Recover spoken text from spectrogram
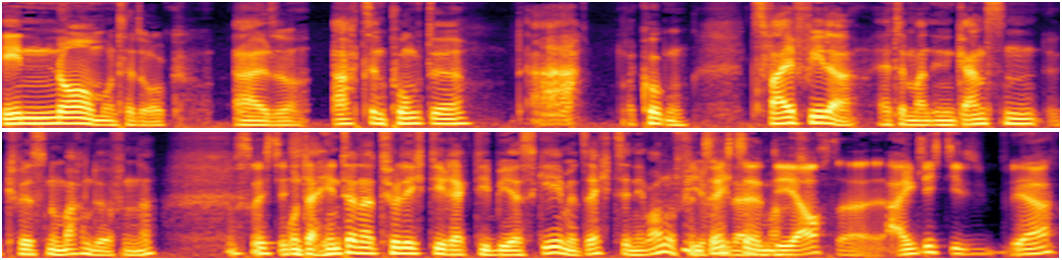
Enorm unter Druck. Also 18 Punkte. Ah, mal gucken. Zwei Fehler hätte man in den ganzen Quiz nur machen dürfen, ne? Das ist richtig. Und dahinter natürlich direkt die BSG mit 16, die haben auch nur vier Mit 16, Fehler die gemacht. auch da, eigentlich die, ja,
